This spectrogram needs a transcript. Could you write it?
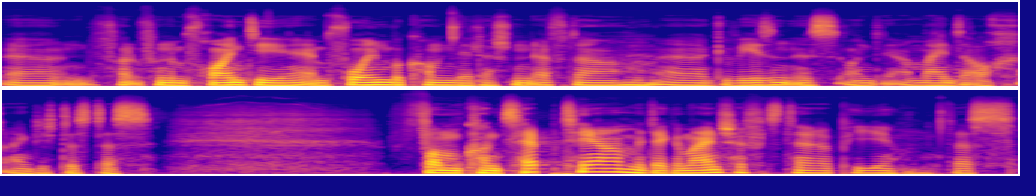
äh, von, von, einem Freund die empfohlen bekommen, der da schon öfter mhm. äh, gewesen ist. Und er meinte auch eigentlich, dass das vom Konzept her mit der Gemeinschaftstherapie das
